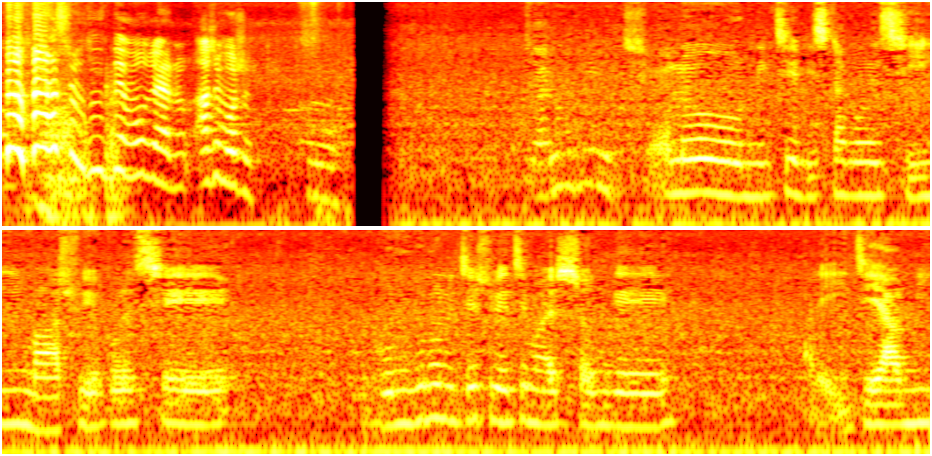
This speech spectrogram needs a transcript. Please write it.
শুধু দেবো কেন? আসো বসো। চলো নিচে বিছনা করেছি মা শুয়ে পড়েছে। গুনগুনও নিচে শুয়েছে মায়ের সঙ্গে। আর এই যে আমি,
